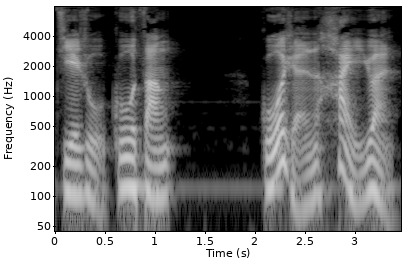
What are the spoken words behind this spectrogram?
皆入孤臧，国人害怨，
